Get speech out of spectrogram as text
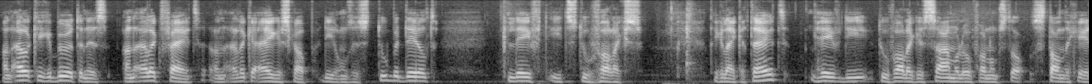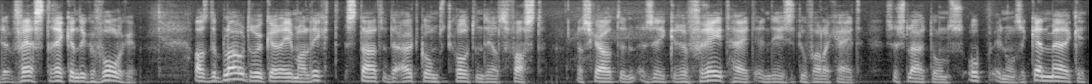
Aan elke gebeurtenis, aan elk feit, aan elke eigenschap die ons is toebedeeld, kleeft iets toevalligs. Tegelijkertijd heeft die toevallige samenloop van omstandigheden verstrekkende gevolgen. Als de blauwdruk er eenmaal ligt, staat de uitkomst grotendeels vast. Er schuilt een zekere vreedheid in deze toevalligheid. Ze sluit ons op in onze kenmerken,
